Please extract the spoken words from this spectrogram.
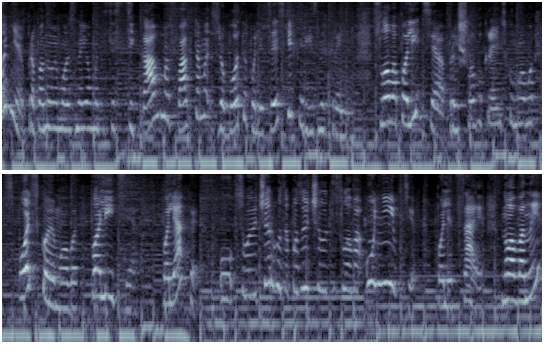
Сьогодні пропонуємо ознайомитися з цікавими фактами з роботи поліцейських різних країн. Слово поліція прийшло в українську мову з польської мови поліція. Поляки у свою чергу запозичили це слово у німців поліцаї. Ну а вони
